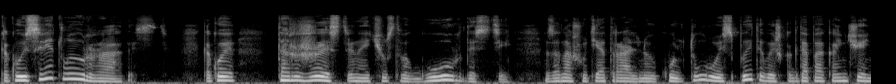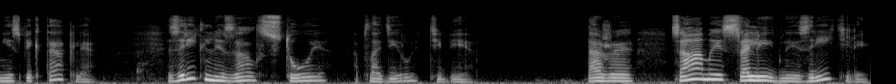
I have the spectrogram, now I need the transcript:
Какую светлую радость, какое торжественное чувство гордости за нашу театральную культуру испытываешь, когда по окончании спектакля зрительный зал стоя аплодирует тебе. Даже самые солидные зрители,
